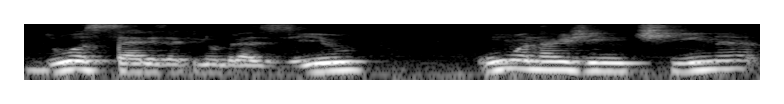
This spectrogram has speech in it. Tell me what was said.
duas séries aqui no Brasil, uma na Argentina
